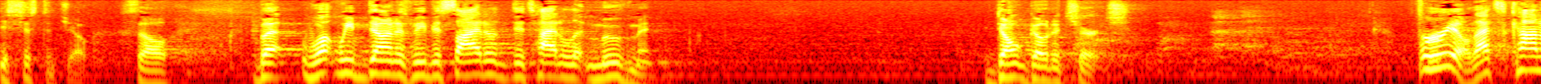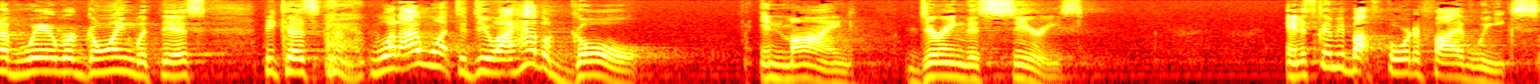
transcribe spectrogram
it's just a joke. So, but what we've done is we've decided to title it Movement. Don't go to church. For real, that's kind of where we're going with this because what I want to do, I have a goal in mind during this series. And it's going to be about four to five weeks.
